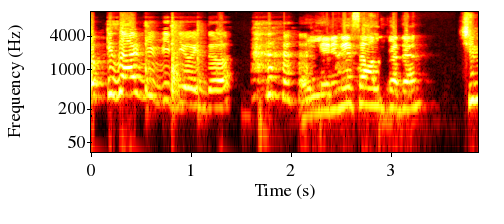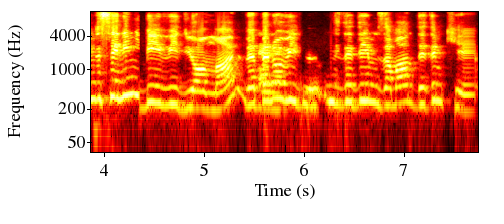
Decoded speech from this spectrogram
Çok güzel bir videoydu. Ellerine sağlık Aden. Şimdi senin bir videon var ve ben Evet. o videoyu izlediğim zaman dedim ki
